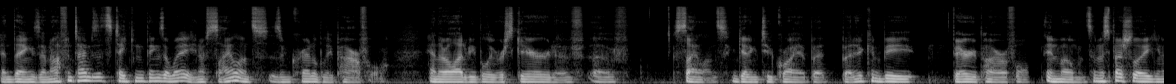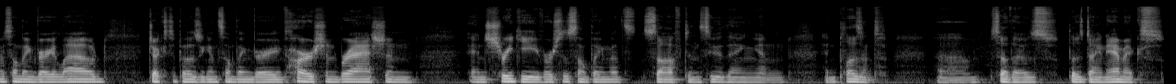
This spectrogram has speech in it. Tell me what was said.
and things. And oftentimes it's taking things away. You know, silence is incredibly powerful. And there are a lot of people who are scared of, of silence and getting too quiet, but but it can be very powerful in moments. And especially, you know, something very loud juxtaposed against something very harsh and brash and and shrieky versus something that's soft and soothing and and pleasant. Um, so those those dynamics,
